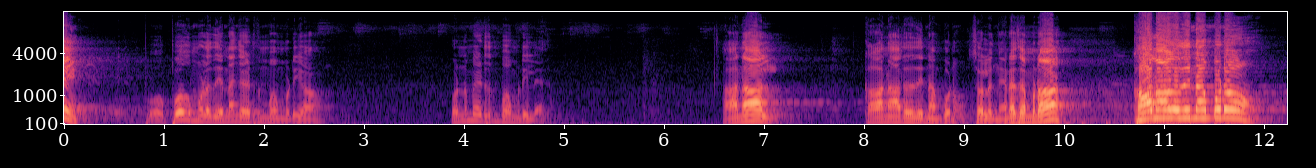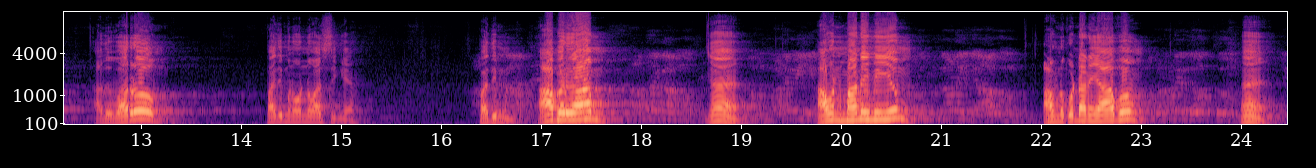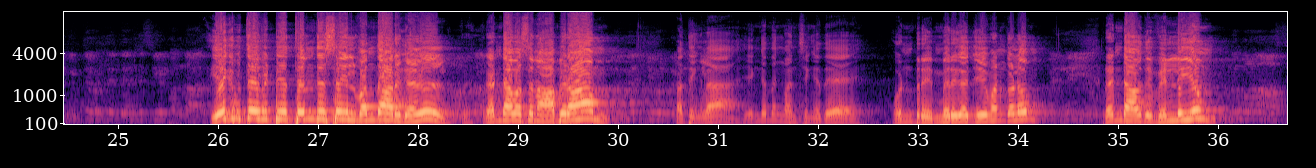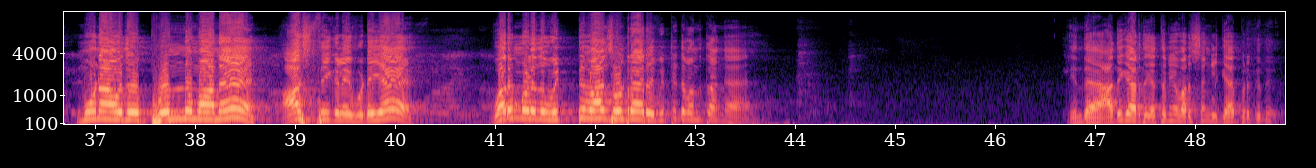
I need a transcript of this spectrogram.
போ போகும் பொழுது என்னங்க எடுத்துன்னு போக முடியும்? ஒன்றுமே எடுத்துன்னு போக முடியல. ஆனால் காணாததை நம்பணும் சொல்லுங்க என்ன நம்பணும் காணாததை நம்பணும் அது வரும். பதிமூணு ஒன்று வாசிங்க. பதிமூணு. ஆபிரகாம் ஆ. அவன் மனைவியும் அவனுக்கு உண்டான யாவும் ஆ. எகிப்தை விட்டு தென் திசையில் வந்தார்கள். ரெண்டாம் வசனம் ஆபிராம் பார்த்தீங்களா எங்க தங்க வந்துச்சுங்க இது? ஒன்று மிருக ஜீவன்களும் ரெண்டாவது வெள்ளியும் மூணாவது பொண்ணுமான ஆஸ்திகளை உடைய வரும் பொழுது விட்டு வா சொல்றாரு. விட்டுட்டு வந்துட்டாங்க. இந்த அதிகாரத்துக்கு எத்தனையோ வருஷங்கள் கேப் இருக்குது.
